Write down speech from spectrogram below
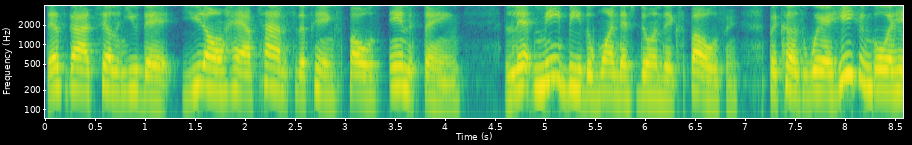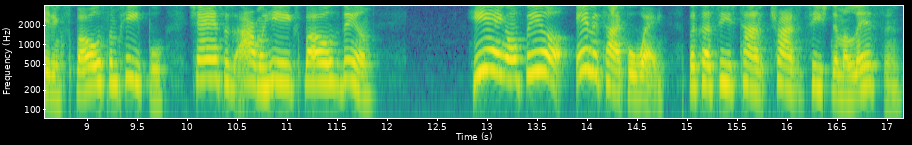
That's God telling you that you don't have time to sit up here and expose anything. Let me be the one that's doing the exposing. Because where he can go ahead and expose some people, chances are when he exposed them, he ain't to feel any type of way because he's trying to teach them a lesson.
